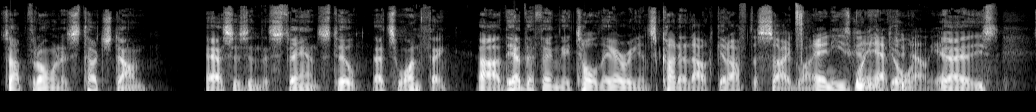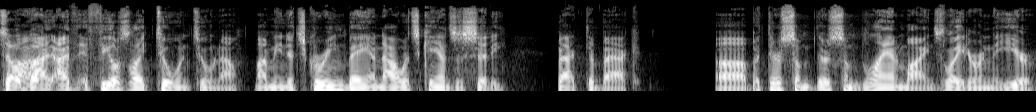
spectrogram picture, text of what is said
stop throwing his touchdown passes in the stands too. That's one thing. Uh, the other thing they told Arians, cut it out, get off the sideline. And he's gonna What are have to now, yeah. he's, So, so but- I, I, it feels like two and two now. I mean, it's Green Bay and now it's Kansas City back to back. Uh, but there's some there's some landmines later in the year.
